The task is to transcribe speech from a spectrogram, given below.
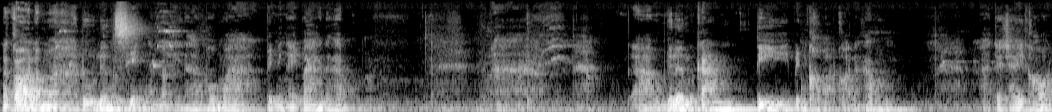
แล้วก็เรามาดูเรื่องเสียงกันหน่อยนะครับ ผมว่าเป็นยังไงบ้างนะครับอ่าอ่า ผมจะเริ่มการตีเป็นคอร์ดก่อนนะครับผมอาจจะใช้คอร์ด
